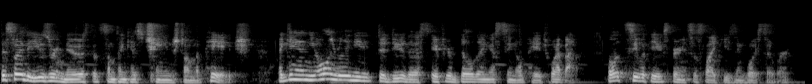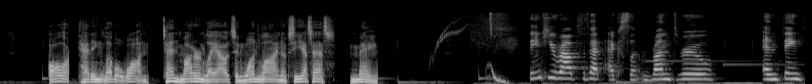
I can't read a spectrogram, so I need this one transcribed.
This way the user knows that something has changed on the page. Again, you only really need to do this if you're building a single page web app. But let's see what the experience is like using VoiceOver. All are heading level 1, 10 modern layouts in one line of CSS, main. Thank you, Rob, for that excellent run through. And thank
